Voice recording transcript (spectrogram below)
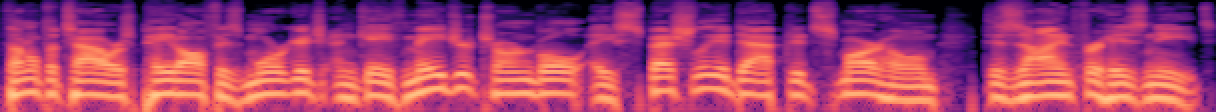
Tunnel to Towers paid off his mortgage and gave Major Turnbull a specially adapted smart home designed for his needs.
